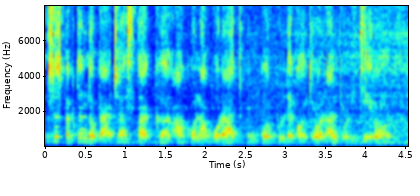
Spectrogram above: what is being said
suspectând-o pe aceasta că a colaborat cu corpul de control al poliției române.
